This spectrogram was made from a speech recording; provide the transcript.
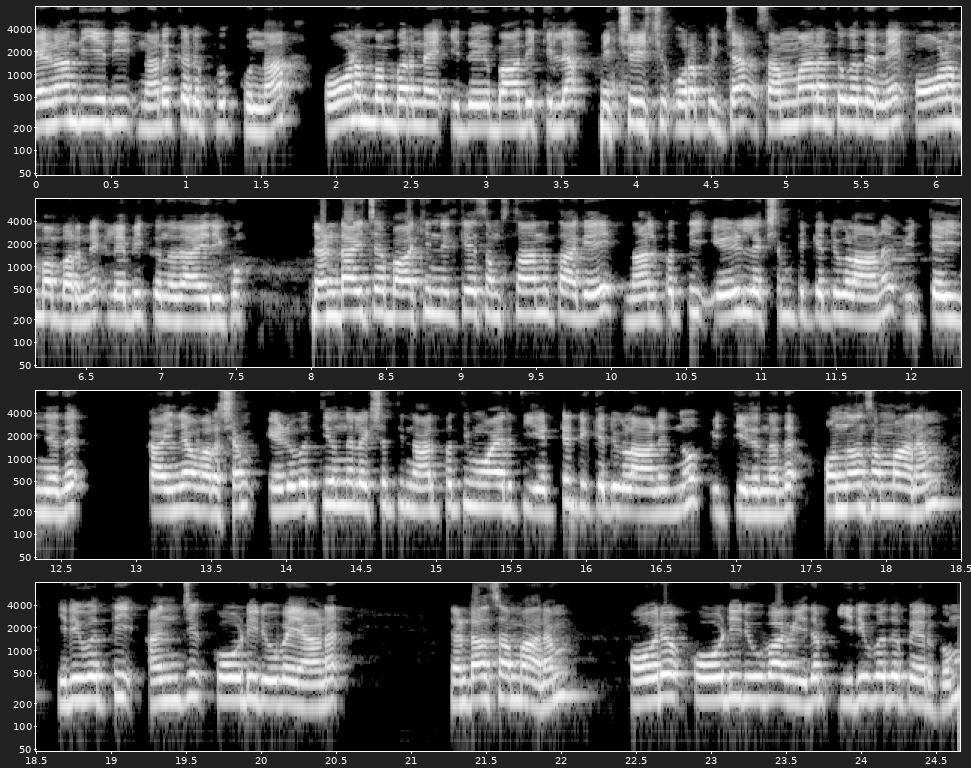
ഏഴാം തീയതി നറുക്കെടുപ്പിക്കുന്ന ഓണം ബമ്പറിനെ ഇത് ബാധിക്കില്ല. നിശ്ചയിച്ചു ഉറപ്പിച്ച സമ്മാനത്തുക തന്നെ ഓണം ബമ്പറിന് ലഭിക്കുന്നതായിരിക്കും. രണ്ടാഴ്ച ബാക്കി നിൽക്കെ സംസ്ഥാനത്താകെ നാൽപ്പത്തി ഏഴ് ലക്ഷം ടിക്കറ്റുകളാണ് വിറ്റഴിഞ്ഞത്. കഴിഞ്ഞ വർഷം എഴുപത്തിയൊന്ന് ലക്ഷത്തി നാൽപ്പത്തി മൂവായിരത്തി എട്ട് ടിക്കറ്റുകളായിരുന്നു വിറ്റിരുന്നത്. ഒന്നാം സമ്മാനം ഇരുപത്തി അഞ്ച് കോടി രൂപയാണ്. രണ്ടാം സമ്മാനം ഓരോ കോടി രൂപ വീതം ഇരുപത് പേർക്കും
